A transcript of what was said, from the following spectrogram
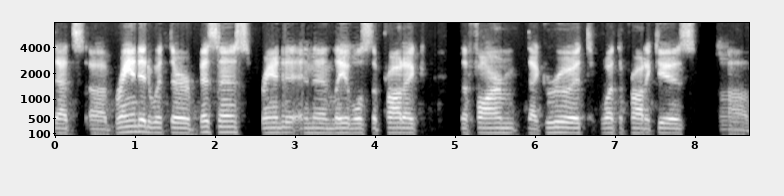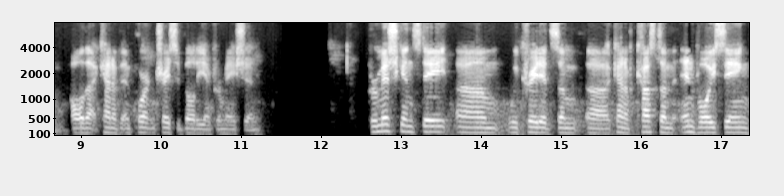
that's uh, branded with their business branded and then labels the product the farm that grew it what the product is um, all that kind of important traceability information for michigan state um, we created some uh, kind of custom invoicing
